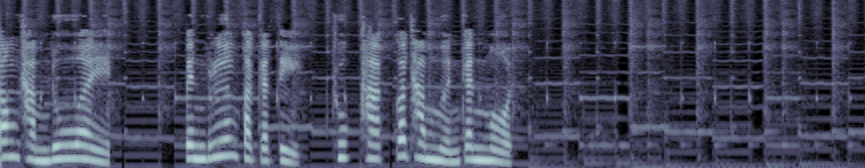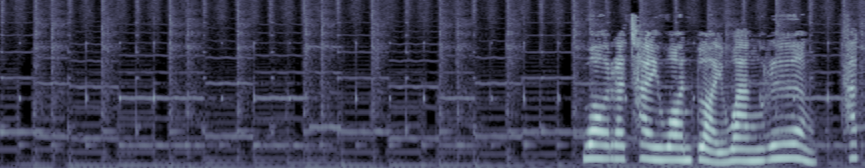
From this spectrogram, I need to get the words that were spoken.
ต้องทำด้วย เป็นเรื่องปกติ ทุกพักก็ทำเหมือนกันหมดวรชัยวอนปล่อยวางเรื่อง ทัก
